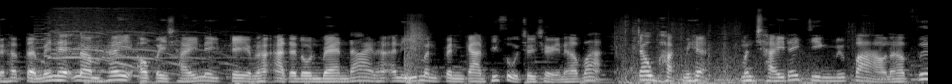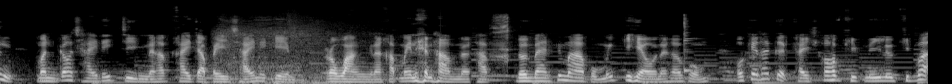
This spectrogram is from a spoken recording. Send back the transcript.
นะครับ แต่ไม่แนะนำให้เอาไปใช้ในเกมนะฮะอาจจะโดนแบนได้นะฮะอันนี้มันเป็นการพิสูจน์เฉยๆนะครับว่าเจ้าบักเนี่ยมันใช้ได้จริงหรือเปล่านะครับ ซึ่งมันก็ใช้ได้จริงนะครับ ใครจะไปใช้ในเกมระวังนะครับ ไม่แนะนำนะครับ โดนแบนขึ้นมาผมไม่เกี่ยวนะครับ ผมโอเค ถ้าเกิดใครชอบคลิปนี้หรือคิดว่า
